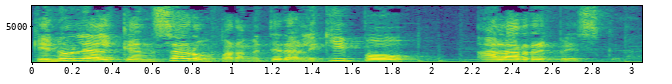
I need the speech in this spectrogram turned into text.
que no le alcanzaron para meter al equipo a la repesca.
